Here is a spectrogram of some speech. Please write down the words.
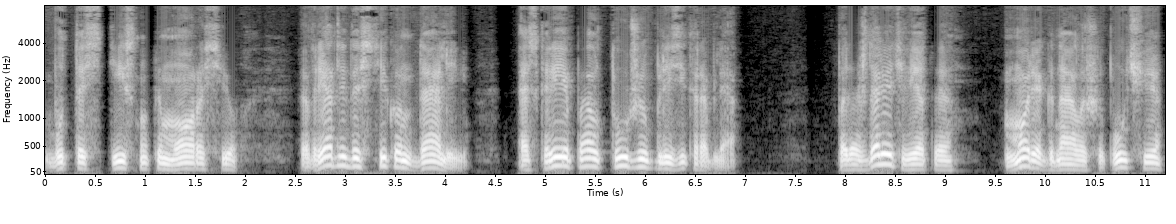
будто стиснутый моросью. Вряд ли достиг он далее, а скорее пал тут же вблизи корабля. Подождали ответа. Море гнало шипучие,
